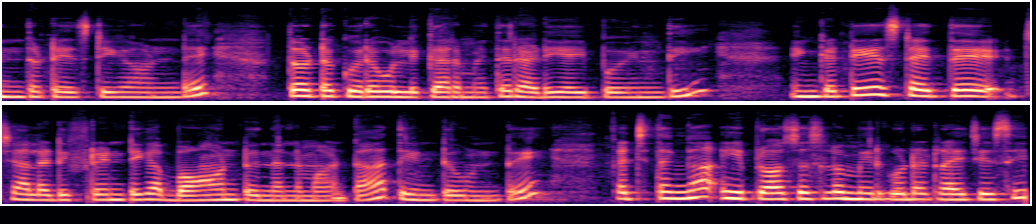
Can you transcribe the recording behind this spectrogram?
ఎంతో టేస్టీగా ఉండే. తోటకూర ఉల్లికారం అయితే రెడీ అయిపోయింది. ఇంకా టేస్ట్ అయితే చాలా డిఫరెంట్గా బాగుంటుందన్నమాట తింటూ ఉంటే. ఖచ్చితంగా ఈ ప్రాసెస్లో మీరు కూడా ట్రై చేసి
